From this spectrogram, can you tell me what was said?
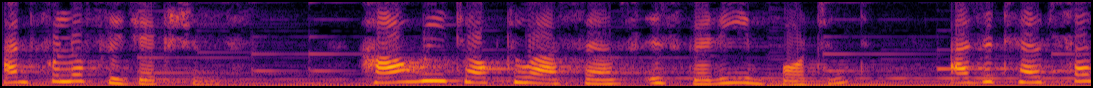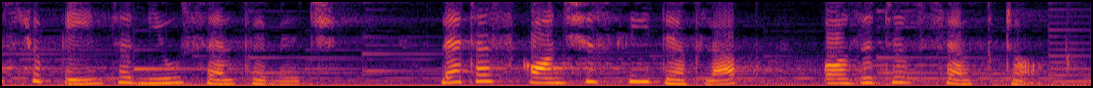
and full of rejections. How we talk to ourselves is very important as it helps us to paint a new self image. Let us consciously develop positive self talk.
